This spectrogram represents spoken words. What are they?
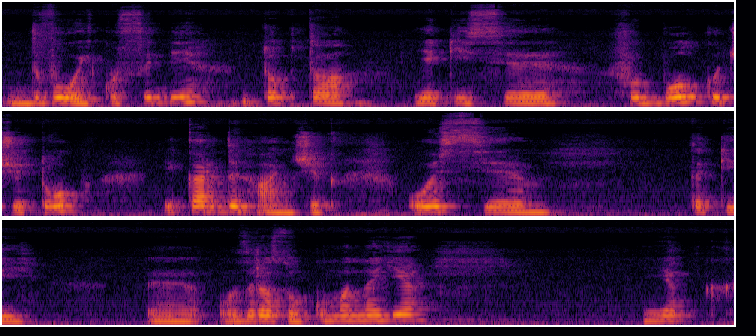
двойку собі, тобто якийсь е, футболку чи топ і кардиганчик. Ось е, такий е, зразок у мене є. Як,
